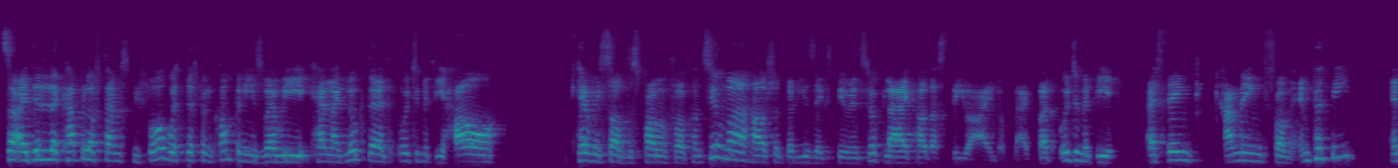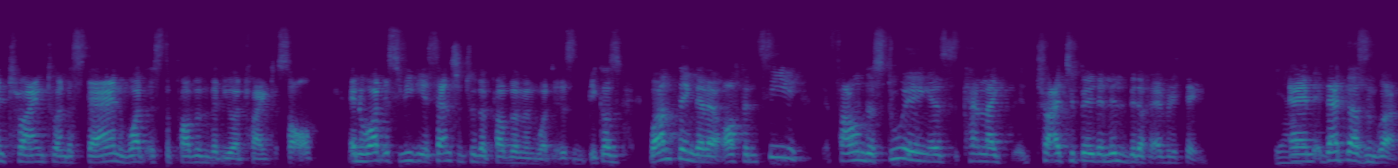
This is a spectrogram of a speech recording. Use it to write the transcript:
So I did it a couple of times before with different companies where we kind of like looked at ultimately how can we solve this problem for a consumer? How should the user experience look like? How does the UI look like? But ultimately, I think coming from empathy and trying to understand what is the problem that you are trying to solve and what is really essential to the problem and what isn't. Because one thing that I often see founders doing is kind of like try to build a little bit of everything. Yeah. And that doesn't work.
